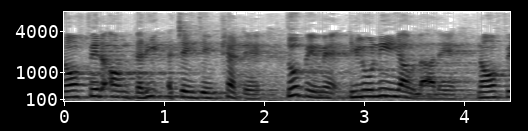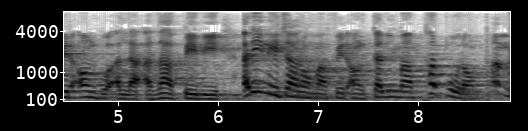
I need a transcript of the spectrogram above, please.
နော်ဖီရအောင်ဂရိအချိန်ချင်းဖြတ်တယ်သို့ပေမဲ့ဒီလိုနေ့ရောက်လာတယ်နော်ဖီရအောင်ကိုအလ္လာဟ်အသာပေးပြီးအဲ့ဒီနေ့ကျတော့မှဖီရအောင်ကလီမာဖတ်ဖို့တော့ဖတ်မ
